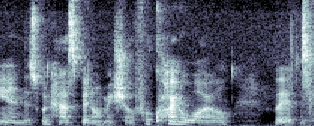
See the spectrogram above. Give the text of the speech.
And this one has been on my shelf for quite a while, but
